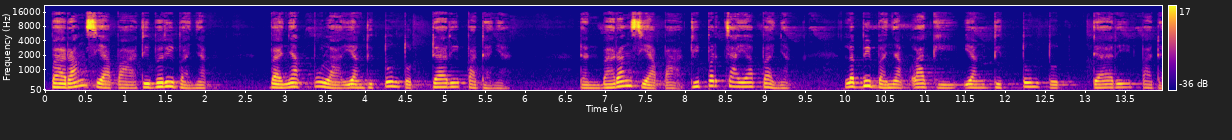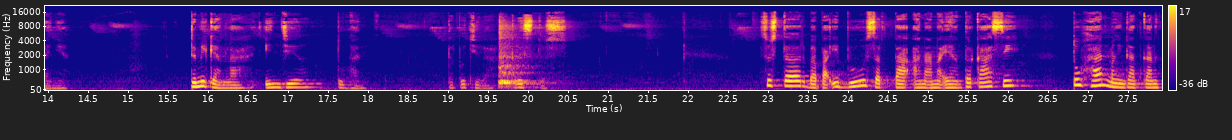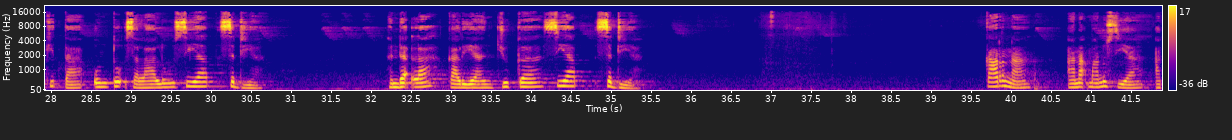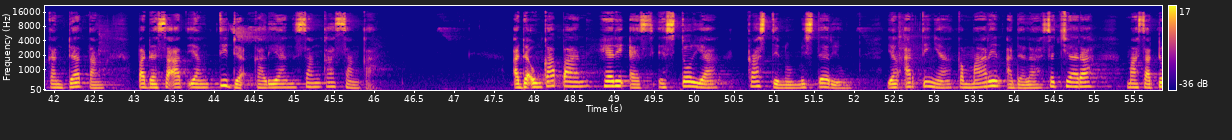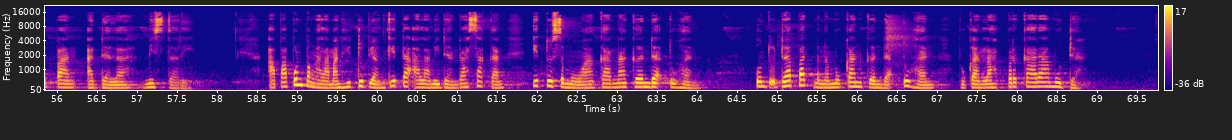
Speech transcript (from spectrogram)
Barang siapa diberi banyak, banyak pula yang dituntut daripadanya dan barang siapa dipercaya banyak, lebih banyak lagi yang dituntut daripadanya. Demikianlah Injil Tuhan. Terpujilah Kristus. Suster, Bapak, Ibu, serta anak-anak yang terkasih, Tuhan mengingatkan kita untuk selalu siap sedia. Hendaklah kalian juga siap sedia karena anak manusia akan datang pada saat yang tidak kalian sangka-sangka. Ada ungkapan Harry S. Historia Crastinum Mysterium yang artinya kemarin adalah sejarah, masa depan adalah misteri. Apa pun pengalaman hidup yang kita alami dan rasakan, itu semua karena kehendak Tuhan. Untuk dapat menemukan kehendak Tuhan bukanlah perkara mudah.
